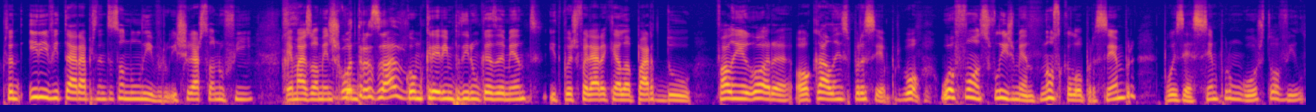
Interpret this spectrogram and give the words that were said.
Portanto, ir evitar a apresentação de um livro e chegar só no fim é mais ou menos Chegou como, atrasado. como querer impedir um casamento e depois falhar aquela parte do falem agora ou calem-se para sempre. Bom, o Afonso felizmente não se calou para sempre, pois é sempre um gosto ouvi-lo.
